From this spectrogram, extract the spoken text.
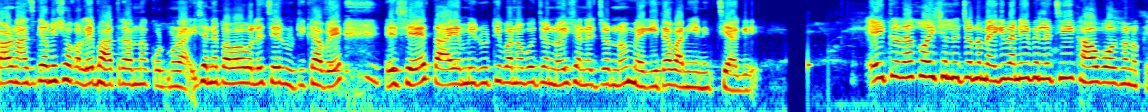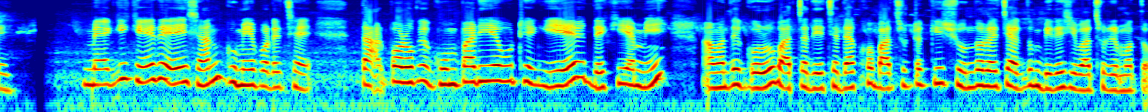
কারণ আজকে আমি সকালে ভাত রান্না করব না। ঈশানের বাবা বলেছে রুটি খাবে এসে, তাই আমি রুটি বানাবোর জন্য ঈশানের জন্য ম্যাগিটা বানিয়ে নিচ্ছি আগে। এই তো দেখো ঈশানের জন্য ম্যাগি বানিয়ে ফেলেছি, খাওয়াবো এখন ওকে। ম্যাগি খেয়ে দিয়ে ঈশান ঘুমিয়ে পড়েছে। তারপর ওকে ঘুম পাড়িয়ে উঠে গিয়ে দেখি আমি আমাদের গরু বাচ্চা দিয়েছে। দেখো, বাছুরটা কি সুন্দর হয়েছে, একদম বিদেশি বাছুরের মতো।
